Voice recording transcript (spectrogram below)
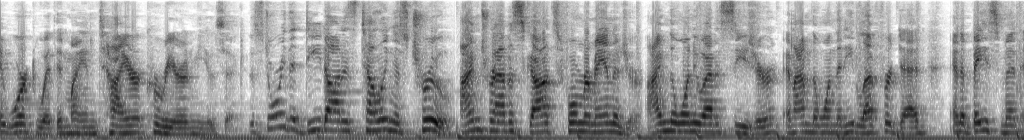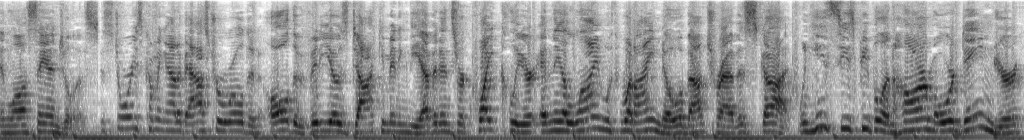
I worked with in my entire career in music. The story that D Dot is telling is true. I'm Travis Scott's former manager. I'm the one who had a seizure, and I'm the one that he left for dead in a basement in Los Angeles. The stories coming out of Astroworld and all the videos documenting the evidence are quite clear, and they align with what I know about Travis Scott. When he sees people in harm or danger,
